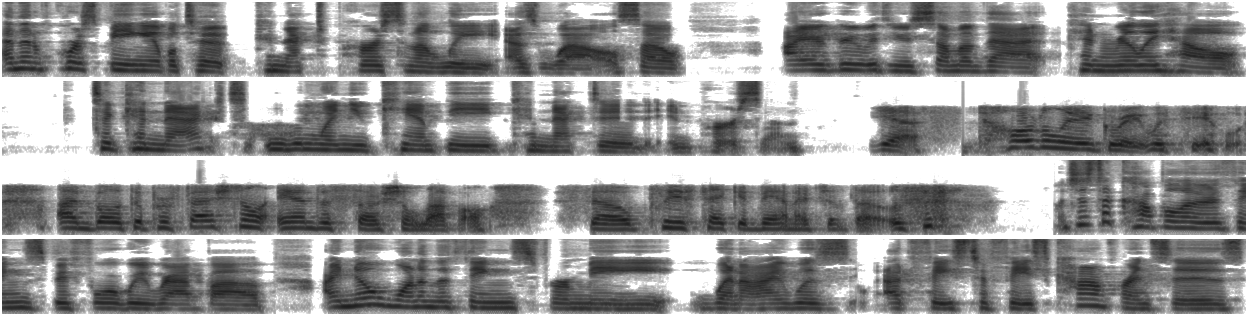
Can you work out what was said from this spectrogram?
and then of course being able to connect personally as well so I agree with you. Some of that can really help to connect even when you can't be connected in person. Yes, totally agree with you on both the professional and the social level. So please take advantage of those. Just a couple other things before we wrap up. I know one of the things for me when I was at face to face conferences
